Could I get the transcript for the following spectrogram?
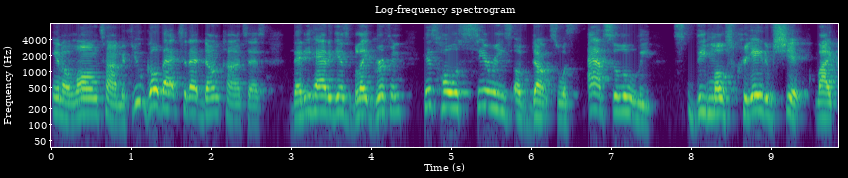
in a long time. If you go back to that dunk contest that he had against Blake Griffin, his whole series of dunks was absolutely the most creative shit. Like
